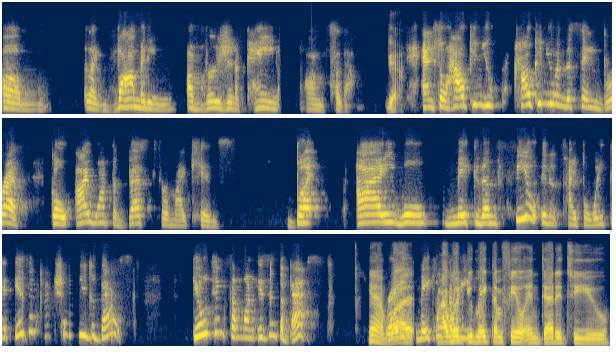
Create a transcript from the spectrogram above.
um like vomiting a version of pain onto them. Yeah. And so how can you how can you in the same breath go I want the best for my kids but I will make them feel in a type of way that isn't actually the best. Guilting someone isn't the best. Yeah, right? why would you make them feel indebted to you?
